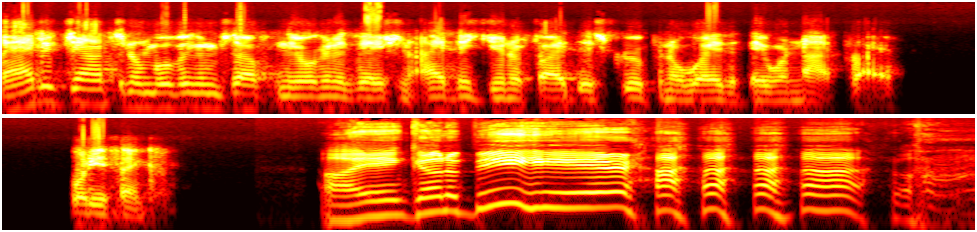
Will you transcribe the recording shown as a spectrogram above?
Magic Johnson removing himself from the organization, I think unified this group in a way that they were not prior. What do you think? I ain't gonna be here.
